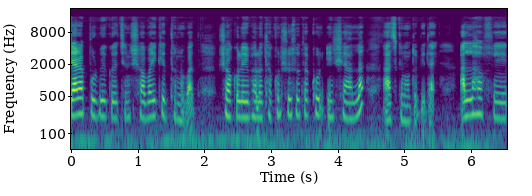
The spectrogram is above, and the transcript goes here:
যারা পূর্বে করেছেন, সবাইকে ধন্যবাদ। সকলেই ভালো থাকুন, সুস্থ থাকুন, ইনশাআল্লাহ আজকের মতো বিদায়। আল্লাহ হাফেজ।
